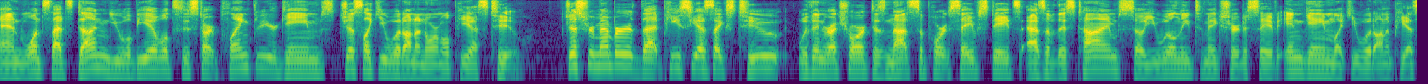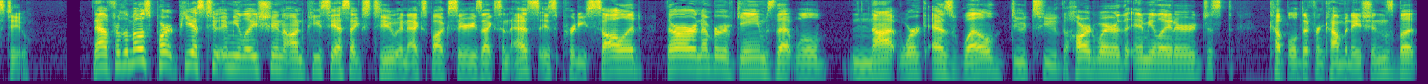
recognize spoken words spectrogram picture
And once that's done, you will be able to start playing through your games just like you would on a normal PS2. Just remember that PCSX2 within RetroArch does not support save states as of this time, so you will need to make sure to save in-game like you would on a PS2. Now, for the most part, PS2 emulation on PCSX2 and Xbox Series X and S is pretty solid. There are a number of games that will not work as well due to the hardware, the emulator, just couple of different combinations, but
